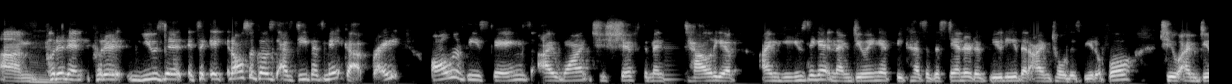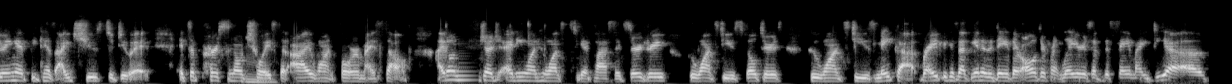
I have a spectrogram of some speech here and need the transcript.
Um, Mhm. Put it in, put it, use it. It's it, it also goes as deep as makeup, right? All of these things, I want to shift the mentality of I'm using it and I'm doing it because of the standard of beauty that I'm told is beautiful. To I'm doing it because I choose to do it. It's a personal Mhm. choice that I want for myself. I don't judge anyone who wants to get plastic surgery, who wants to use filters, who wants to use makeup, right? Because at the end of the day, they're all different layers of the same idea of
